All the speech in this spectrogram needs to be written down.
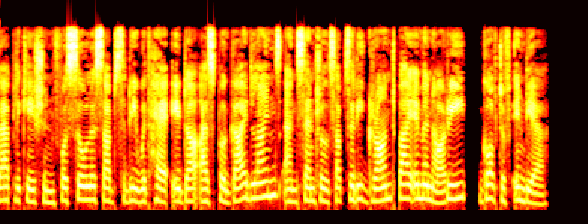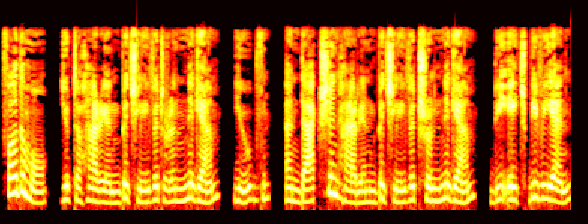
application for solar subsidy with HEDA as per guidelines and central subsidy grant by MNRE, Govt of India. Furthermore, Uttar Haryana Bijli Vitran Nigam, UHBVN, and Dakshin Haryana Bijli Vitran Nigam, DHBVN,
